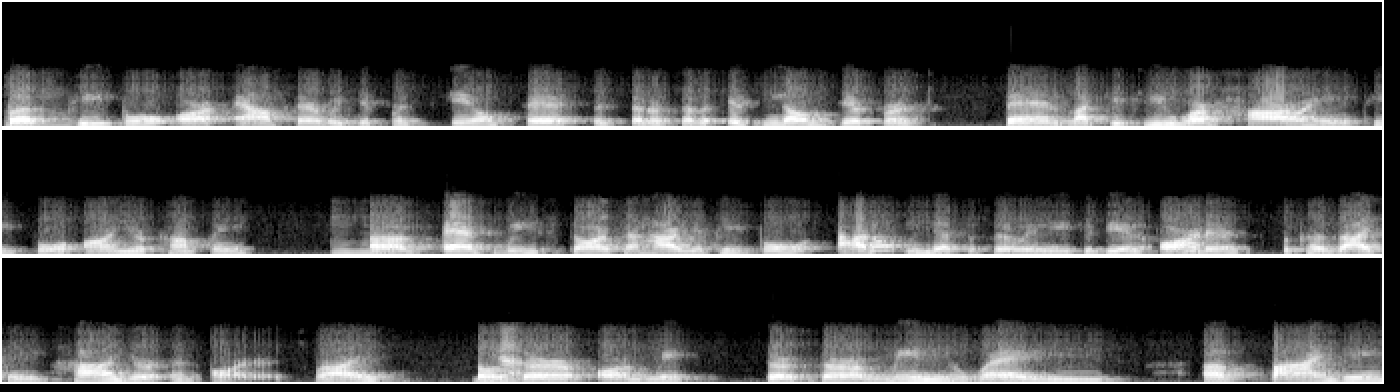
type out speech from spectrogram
But Mhm. people are out there with different skill sets, et cetera, et cetera. It's no different than like if you were hiring people on your company. Mhm. Uh, as we start to hire people, I don't necessarily need to be an artist because I can hire an artist, right? So Yeah. there are ma- there there are many ways of finding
